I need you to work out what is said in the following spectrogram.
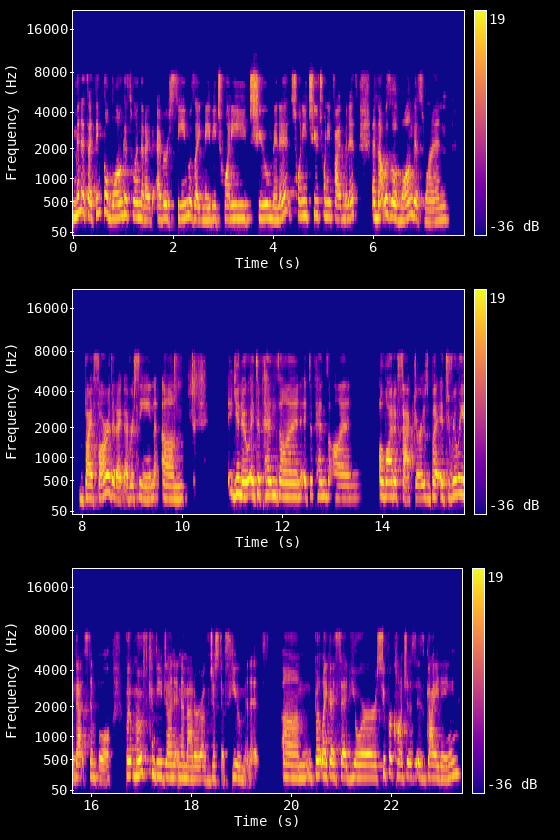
minutes. I think the longest one that i've ever seen was like maybe 22 minutes 22 25 minutes. And that was the longest one by far that i've ever seen. Um you know it depends on it depends on a lot of factors but it's really that simple. But most can be done in a matter of just a few minutes. Um, but like i said your super conscious is guiding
